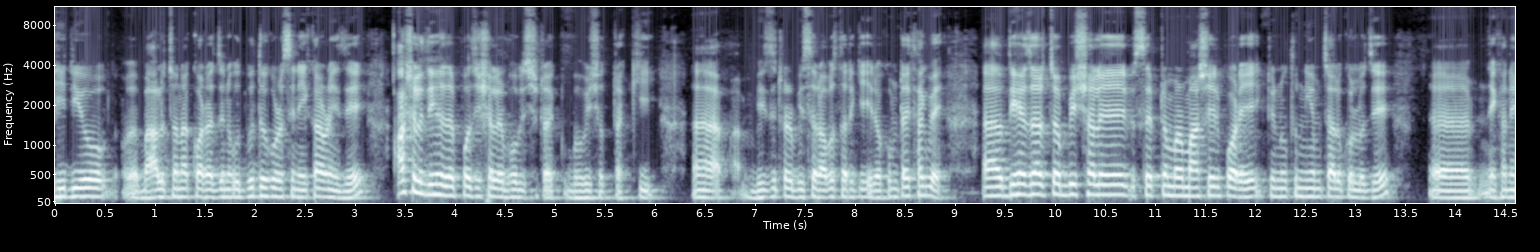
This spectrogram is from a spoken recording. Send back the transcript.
ভিডিও বা আলোচনা করার জন্য উদ্বুদ্ধ করেছেন এই কারণে যে, আসলে দুই হাজার পঁচিশ সালের ভবিষ্যৎটা ভবিষ্যৎটা কী? ভিজিটর ভিসার অবস্থাটা কি এরকমটাই থাকবে? দুই হাজার চব্বিশ সালে সেপ্টেম্বর মাসের পরে একটি নতুন নিয়ম চালু করল যে এখানে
